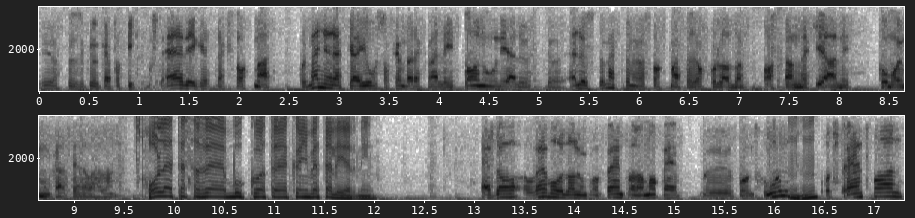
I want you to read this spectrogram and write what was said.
ösztönzük őket, akik most elvégeznek szakmát, hogy menjenek el jó szakemberek mellé tanulni először. Először megtanulni a szakmát a gyakorlatban, aztán nekiállni, komoly munkát elvállalni. Hol lehet ezt az e-bookot, e-könyvet elérni? Ez a weboldalunkon fent van a mape.hu-n, uh-huh. ott fent van,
